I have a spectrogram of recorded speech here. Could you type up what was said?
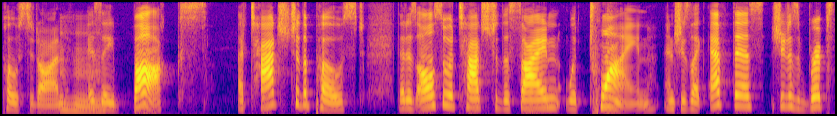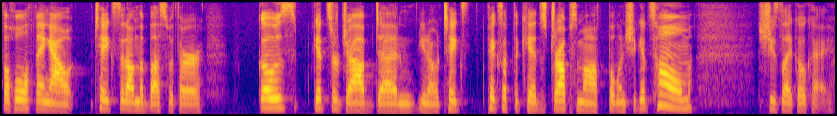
posted on mm-hmm. is a box attached to the post that is also attached to the sign with twine. And she's like, F this. She just rips the whole thing out, takes it on the bus with her, goes, gets her job done, you know, takes picks up the kids, drops them off. But when she gets home, she's like, okay,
